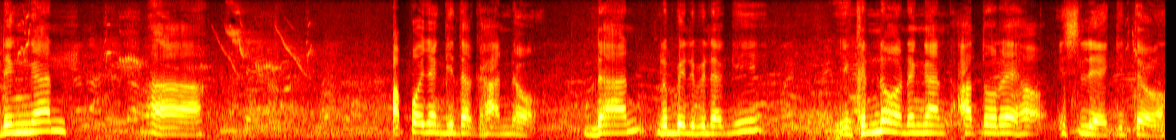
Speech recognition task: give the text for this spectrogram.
dengan uh, apa yang kita kehendak dan lebih-lebih lagi kena dengan aturan Islam kita.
